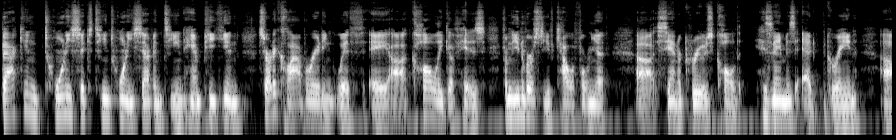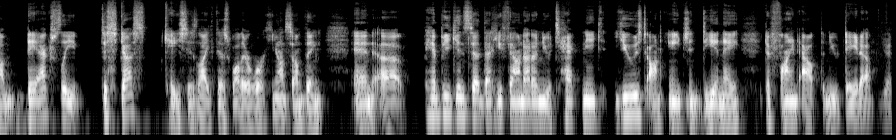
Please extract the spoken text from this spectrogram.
back in 2016, 2017, Hampikian started collaborating with a uh, colleague of his from the University of California, uh, Santa Cruz, called, his name is Ed Green. Um, they actually discussed cases like this while they were working on something. And, uh, Hampikian said that he found out a new technique used on ancient DNA to find out the new data. You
